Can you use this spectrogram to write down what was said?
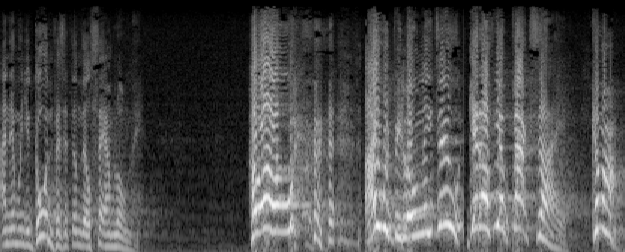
And then when you go and visit them, they'll say, I'm lonely. Hello! I would be lonely too. Get off your backside. Come on.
